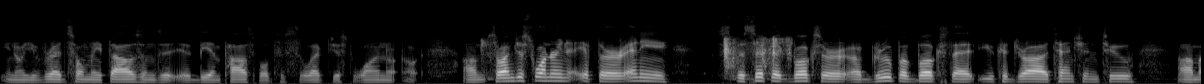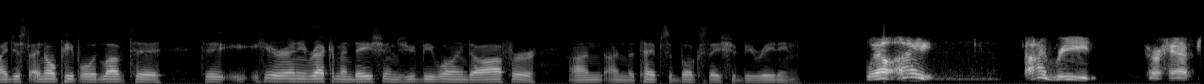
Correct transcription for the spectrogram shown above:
you know you've read so many thousands it would be impossible to select just one. Um, so I'm just wondering if there are any specific books or a group of books that you could draw attention to. Um, I just I know people would love to to hear any recommendations you'd be willing to offer on on the types of books they should be reading. Well, I I read perhaps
